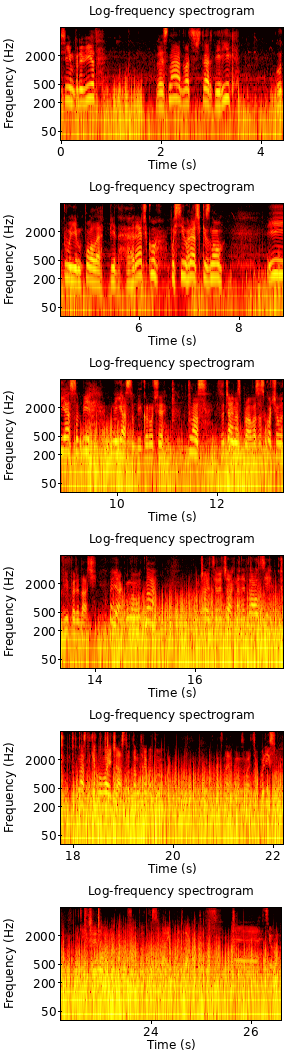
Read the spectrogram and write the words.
Всім привіт! Весна, 24 рік. Готуємо поле під гречку, посів гречки знов. І я собі, не я собі, коротше, у нас звичайна справа, заскочило дві передачі. Ну як, воно одна, виходить речах на нейтралці. У нас таке буває часто. Там треба ту, не знаю, як називається, колісу, такий хреновий, щоб посилає, куди треба. Е, цього.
